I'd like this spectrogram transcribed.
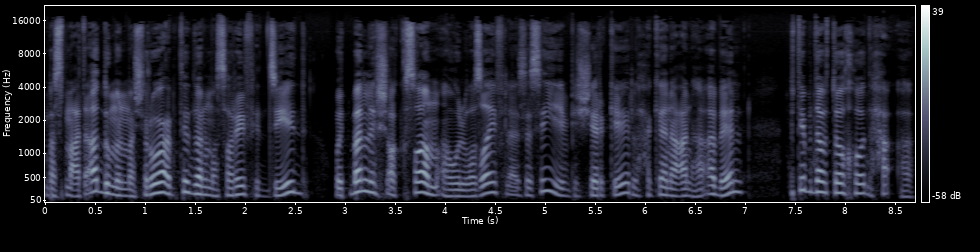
بس مع تقدم المشروع بتبدأ المصاريف تزيد وتبلش أقسام أو الوظائف الأساسية بالشركة اللي حكينا عنها قبل بتبدأ تاخد حقها.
